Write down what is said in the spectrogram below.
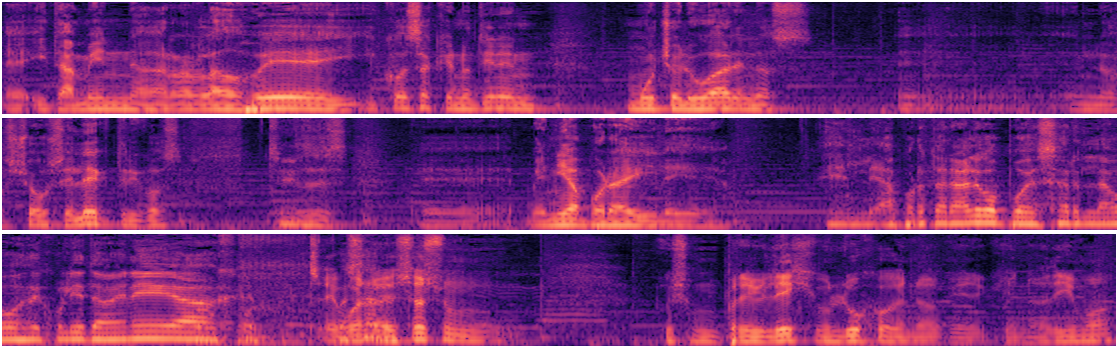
Eh, y también agarrar lados B y, y cosas que no tienen mucho lugar en los, eh, en los shows eléctricos. Sí. Entonces, eh, venía por ahí la idea. El aportar algo puede ser la voz de Julieta Venegas. Sí, bueno, eso es un, es un privilegio, un lujo que, no- que- que nos dimos,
